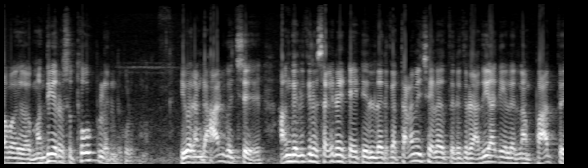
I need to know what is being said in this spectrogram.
அவ மத்திய அரசு தொகுப்புல இருந்து கொடுக்கணும். இவர் அங்கே ஆள் வச்சு அங்கே இருக்கிற செக்ரட்டேரியட்டில் இருக்க தலைமைச் செயலகத்தில் இருக்கிற அதிகாரிகள் எல்லாம் பார்த்து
